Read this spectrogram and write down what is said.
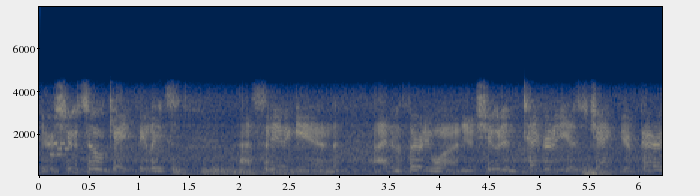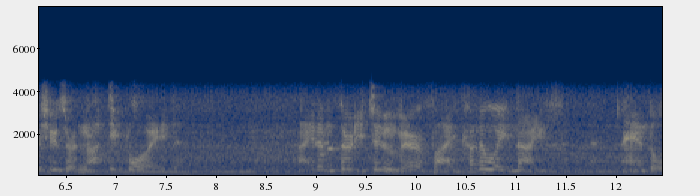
Your chute's okay, Felix. I say it again. Item 31. Your chute integrity is checked. Your parachutes are not deployed. Item 32. Verify cutaway knife handle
